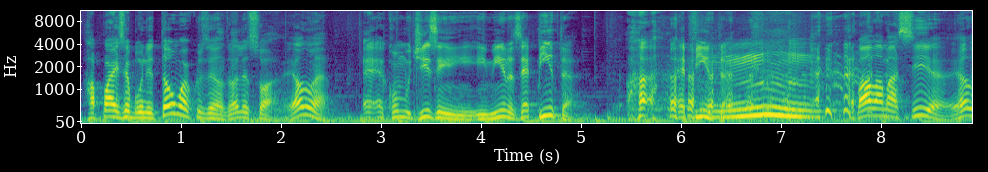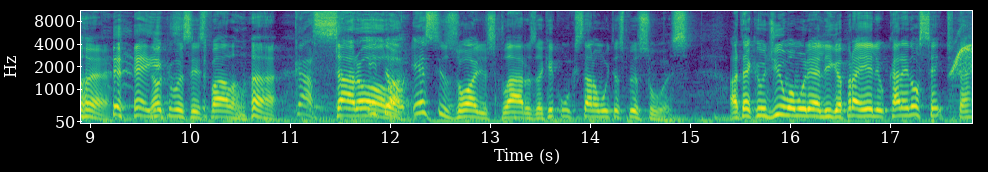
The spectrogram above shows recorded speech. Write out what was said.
Rapaz é bonitão, Marcos Leandro? Olha só. É ou não é? É, como dizem em Minas, é pinta. É pinta. Bala macia, é ou não é? É, é o que vocês falam lá. Caçarola. Então, esses olhos claros aqui conquistaram muitas pessoas. Até que um dia uma mulher liga para ele, o cara é inocente, tá?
